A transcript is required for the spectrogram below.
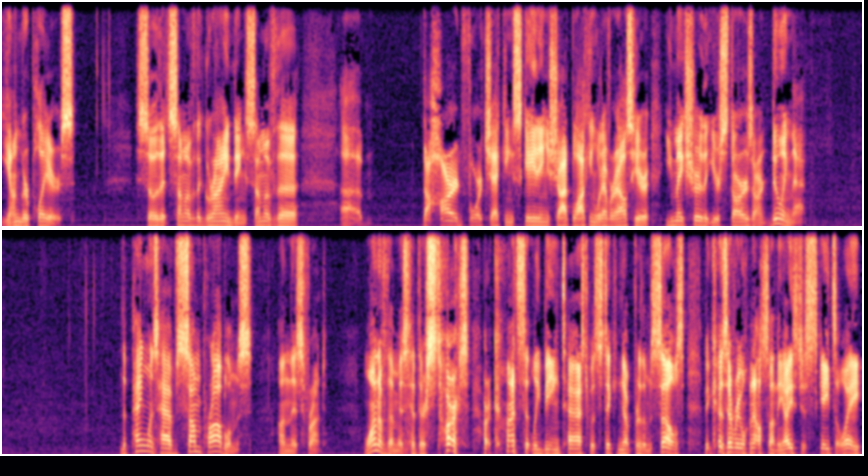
younger players, so that some of the grinding, some of the uh, the hard forechecking, skating, shot blocking, whatever else here, you make sure that your stars aren't doing that. The Penguins have some problems on this front. One of them is that their stars are constantly being tasked with sticking up for themselves because everyone else on the ice just skates away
